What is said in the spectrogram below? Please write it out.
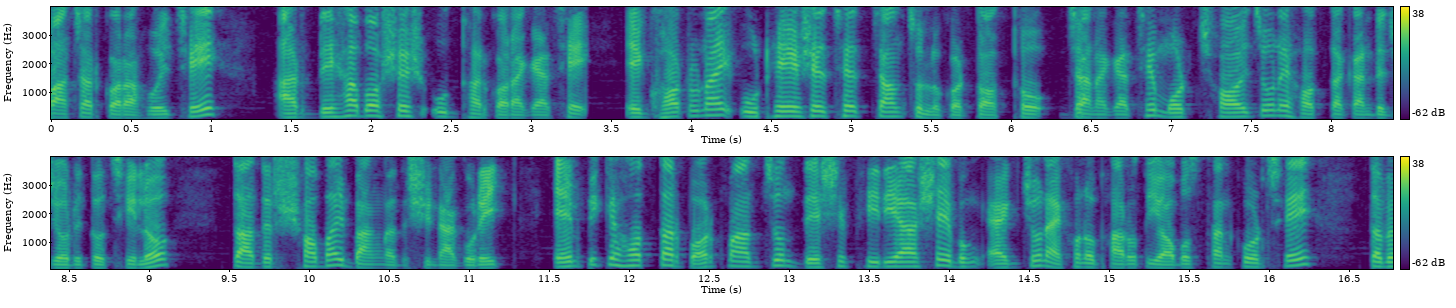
পাচার করা হয়েছে আর দেহাবশেষ উদ্ধার করা গেছে। এ ঘটনায় উঠে এসেছে চাঞ্চল্যকর তথ্য। জানা গেছে, মোট ছয় জনে হত্যাকাণ্ডে জড়িত ছিল। তাদের সবাই বাংলাদেশি নাগরিক। এমপিকে হত্যার পর পাঁচজন দেশে ফিরে আসে এবং একজন এখনও ভারতীয় অবস্থান করছে। তবে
